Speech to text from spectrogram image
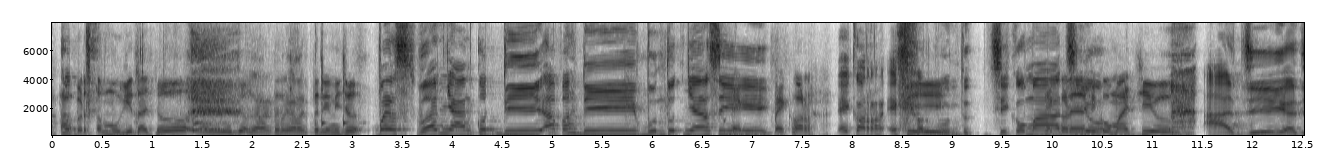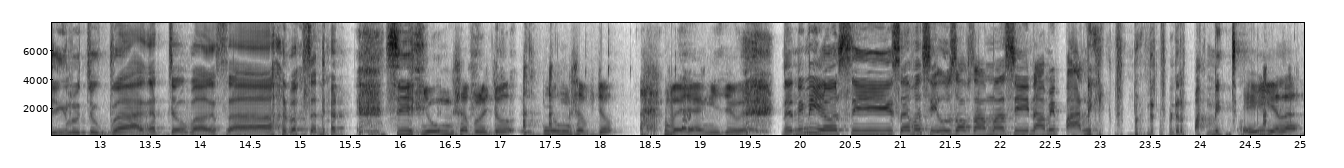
tak nyangkut. bertemu kita cuk, yang ini cuk karakter-karakter ini cuk. Patch One nyangkut di apa? Di buntutnya si Ek- ekor, ekor ekor Si- buntut. Si ekornya si Komacio Komacio. anjing anjing lucu banget cok bangsa bangsa dan si Nyungsep loh cuk, nyungsep cuk. Bayangi coba. dan ini yo si siapa? Si Usop sama si Nami panik. Bener-bener panik cok. Eh, iyalah.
